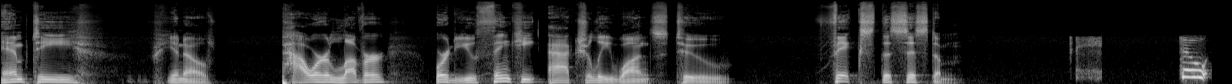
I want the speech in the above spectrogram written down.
empty, you know, power lover, or do you think he actually wants to fix the system? So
